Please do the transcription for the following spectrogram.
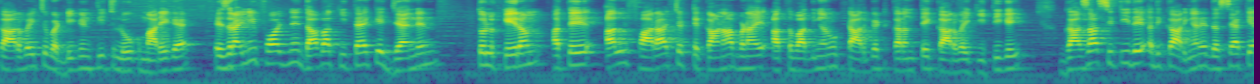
ਕਾਰਵਾਈ 'ਚ ਵੱਡੀ ਗਿਣਤੀ 'ਚ ਲੋਕ ਮਾਰੇ ਗਏ। ਇਜ਼ਰਾਈਲੀ ਫੌਜ ਨੇ ਦਾਅਵਾ ਕੀਤਾ ਹੈ ਕਿ ਜੈਨਨ ਤੁਲਕੇਰਮ ਅਤੇ ਅਲਫਾਰਾ 'ਚ ਟਿਕਾਣਾ ਬਣਾਏ ਅੱਤਵਾਦੀਆਂ ਨੂੰ ਟਾਰਗੇਟ ਕਰਨ ਤੇ ਕਾਰਵਾਈ ਕੀਤੀ ਗਈ। ਗਾਜ਼ਾ ਸਿਟੀ ਦੇ ਅਧਿਕਾਰੀਆਂ ਨੇ ਦੱਸਿਆ ਕਿ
